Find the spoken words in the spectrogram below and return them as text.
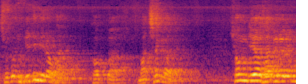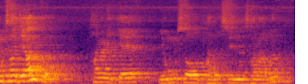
죽은 믿음이라고 한 것과 마찬가지입니다. 형제와 자매를 용서하지 않고 하나님께 용서받을 수 있는 사람은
